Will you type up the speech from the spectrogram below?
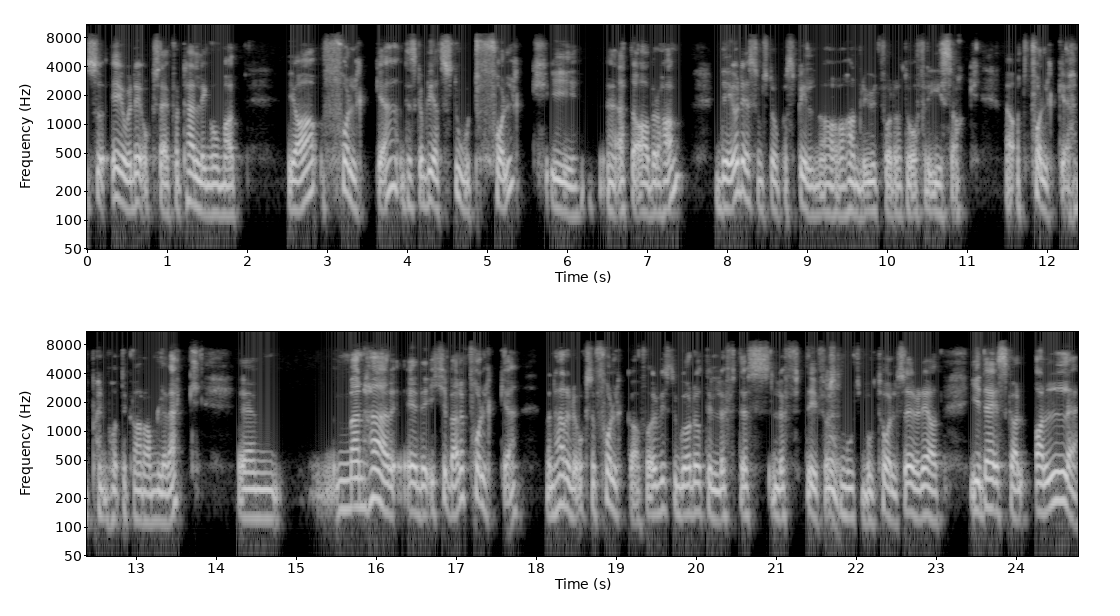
så er jo det også en fortelling om at ja, folket Det skal bli et stort folk i, etter Abraham. Det er jo det som står på spill når han blir utfordra til å ofre Isak. At folket på en måte kan ramle vekk. Men her er det ikke bare folket, men her er det også folka. For hvis du går til løftes, løftet i første mm. Mosebok 12, så er det det at i det skal alle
